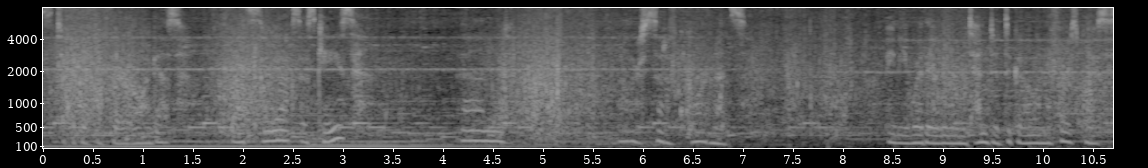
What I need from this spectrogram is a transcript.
It's typical for Faro, I guess. That's three access keys. And another set of coordinates. Maybe where they were intended to go in the first place.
